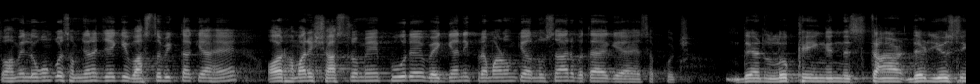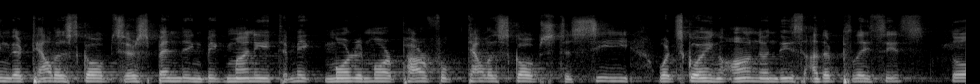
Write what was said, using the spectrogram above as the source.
तो हमें लोगों को समझाना चाहिए कि वास्तविकता क्या है और हमारे शास्त्रों में पूरे वैज्ञानिक प्रमाणों के अनुसार बताया गया है सब कुछ They're looking in the star, they're using their telescopes, they're spending big money to make more and more powerful telescopes to see what's going on in these other places. तो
